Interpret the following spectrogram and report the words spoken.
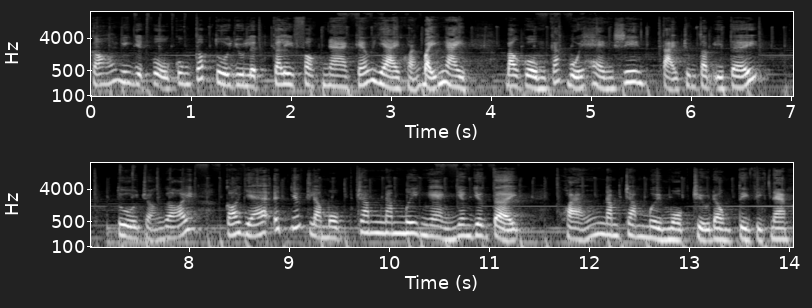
Có những dịch vụ cung cấp tour du lịch California kéo dài khoảng 7 ngày, bao gồm các buổi hẹn riêng tại trung tâm y tế. Tour trọn gói có giá ít nhất là 150.000 nhân dân tệ, khoảng 511 triệu đồng tiền Việt Nam.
